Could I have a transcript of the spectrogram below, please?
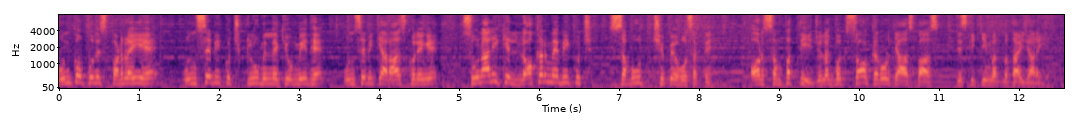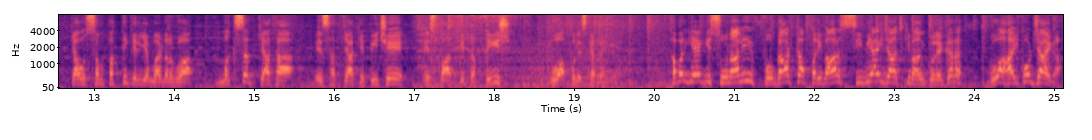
उनको पुलिस पढ़ रही है। उनसे भी कुछ क्लू मिलने की उम्मीद है। उनसे भी क्या राज खुलेंगे? सोनाली के लॉकर में भी कुछ सबूत छिपे हो सकते हैं। और संपत्ति जो लगभग 100 करोड़ के आसपास जिसकी कीमत बताई जा रही है, क्या उस संपत्ति के लिए मर्डर हुआ? मकसद क्या था इस हत्या के पीछे? इस बात की तफ्तीश गोवा पुलिस कर रही है। खबर यह है कि सोनाली फोगाट का परिवार सीबीआई जाँच की मांग को लेकर गोवा हाईकोर्ट जाएगा।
